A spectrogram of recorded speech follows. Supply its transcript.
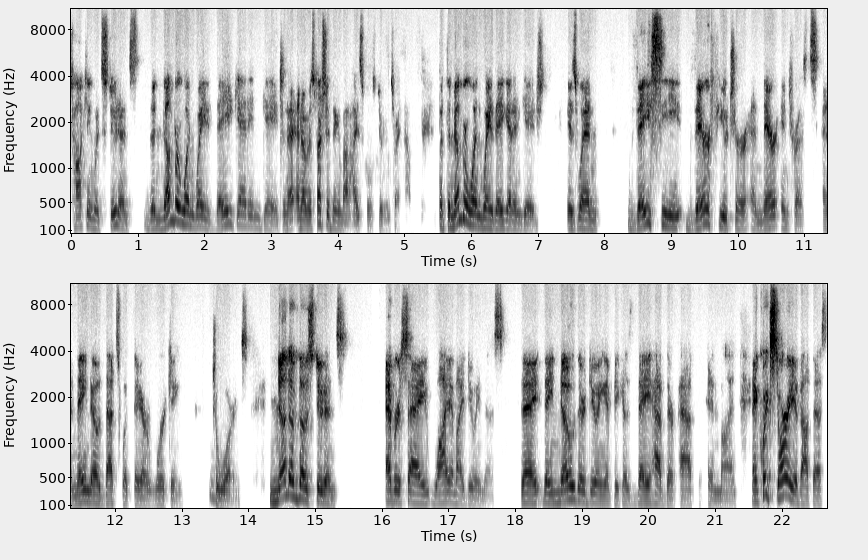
talking with students, the number one way they get engaged, and, I, and I'm especially thinking about high school students right now, but the number one way they get engaged is when they see their future and their interests, and they know that's what they are working mm-hmm. towards. None of those students ever say, Why am I doing this? They, they know they're doing it because they have their path in mind. And quick story about this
